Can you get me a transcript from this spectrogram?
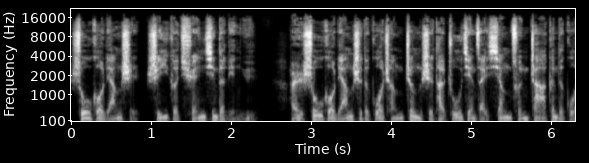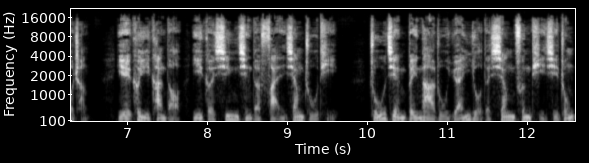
收购粮食是一个全新的领域，而收购粮食的过程正是他逐渐在乡村扎根的过程。也可以看到一个新型的返乡主体逐渐被纳入原有的乡村体系中，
